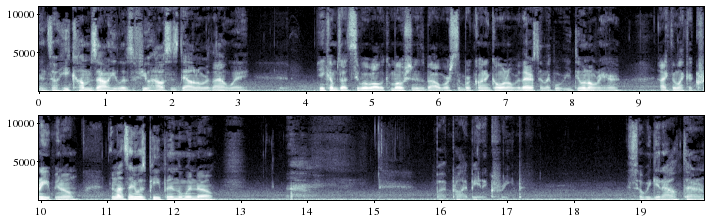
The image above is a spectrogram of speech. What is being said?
And so he comes out, he lives a few houses down over that way. He comes out to see what all the commotion is about. We're, we're kind of going over there, saying, like, what were you doing over here? Acting like a creep, you know? They're not saying he was peeping in the window, but probably being a creep. So we get out there,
